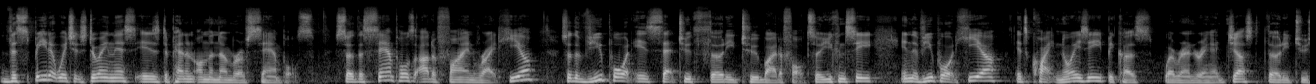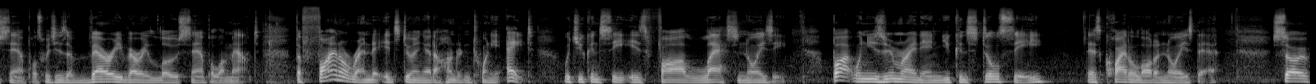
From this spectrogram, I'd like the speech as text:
the speed at which it's doing this is dependent on the number of samples. So the samples are defined right here. So the viewport is set to 32 by default. So you can see in the viewport here, it's quite noisy because we're rendering at just 32 samples, which is a very, very low sample amount. The final render, it's doing at 128, which you can see is far less noisy. But when you zoom right in, you can still see there's quite a lot of noise there. So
